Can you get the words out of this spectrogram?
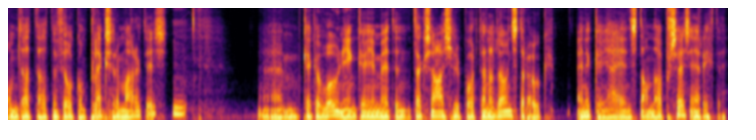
omdat dat een veel complexere markt is. Mm. Um, kijk, een woning kun je met een taxatierapport en een loonstrook. En dan kun jij een standaard proces inrichten.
